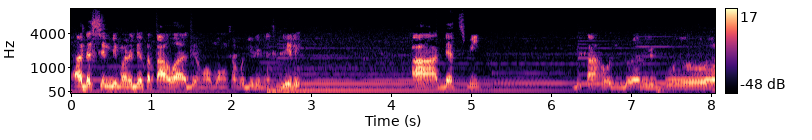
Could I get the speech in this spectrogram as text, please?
Ada scene di mana dia ketawa dia ngomong sama dirinya sendiri. Ah that's me di tahun 2018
